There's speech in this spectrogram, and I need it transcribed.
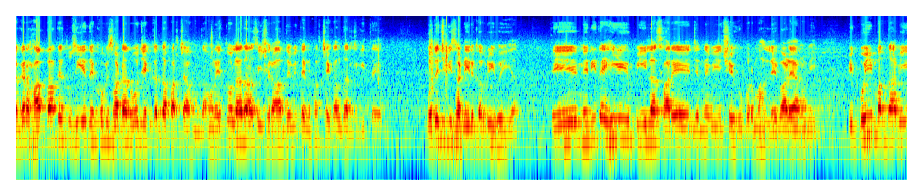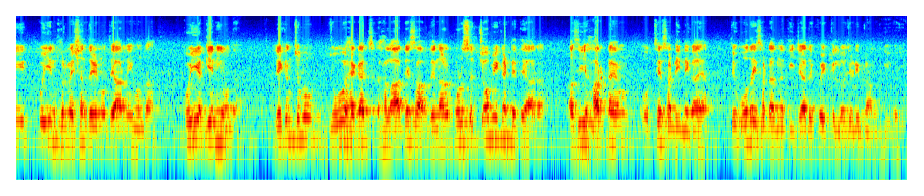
ਅਗਰ ਹੱਬ ਆ ਤੇ ਤੁਸੀਂ ਇਹ ਦੇਖੋ ਵੀ ਸਾਡਾ ਰੋਜ਼ ਇੱਕ ਅੱਧਾ ਪਰਚਾ ਹੁੰਦਾ। ਹੁਣ ਇਹ ਤੋਂ ਇਲਾਵਾ ਅਸੀਂ ਸ਼ਰਾਬ ਦੇ ਵੀ ਤਿੰਨ ਪਰਚੇ ਕੱਲ ਦਰਜ ਕੀਤੇ ਆ। ਉਹਦੇ 'ਚ ਵੀ ਸਾਡੀ ਰਿਕਵਰੀ ਹੋਈ ਆ। ਤੇ ਮੇਰੀ ਤਾਂ ਇਹੀ ਅਪੀਲ ਆ ਸਾਰੇ ਜਿੰਨੇ ਵੀ ਸ਼ੇਖੂਪੁਰ ਮਹੱਲੇ ਵਾਲਿਆਂ ਨੂੰ ਵੀ ਵੀ ਕੋਈ ਬੰਦਾ ਵੀ ਕੋਈ ਇਨਫੋਰਮੇਸ਼ਨ ਦੇਣ ਨੂੰ ਤਿਆਰ ਨਹੀਂ ਹੁੰਦਾ ਕੋਈ ਅੱਗੇ ਨਹੀਂ ਆਉਂਦਾ। ਲੇਕਿਨ ਚਲੋ ਜੋ ਹੈਗਾ ਹਾਲਾਤ ਦੇ ਹਿਸਾਬ ਦੇ ਨਾਲ ਪੁਲਿਸ 24 ਘੰਟੇ ਤਿਆਰ ਆ। ਅਸੀਂ ਹਰ ਟਾਈਮ ਉੱਥੇ ਸਾਡੀ ਨਿਗਾਹ ਆ ਤੇ ਉਹਦਾ ਹੀ ਸਾਡਾ ਨਤੀਜਾ ਦੇਖੋ 1 ਕਿਲੋ ਜਿਹੜੀ ਬਰਾਮਦਗੀ ਹੋਈ ਹੈ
